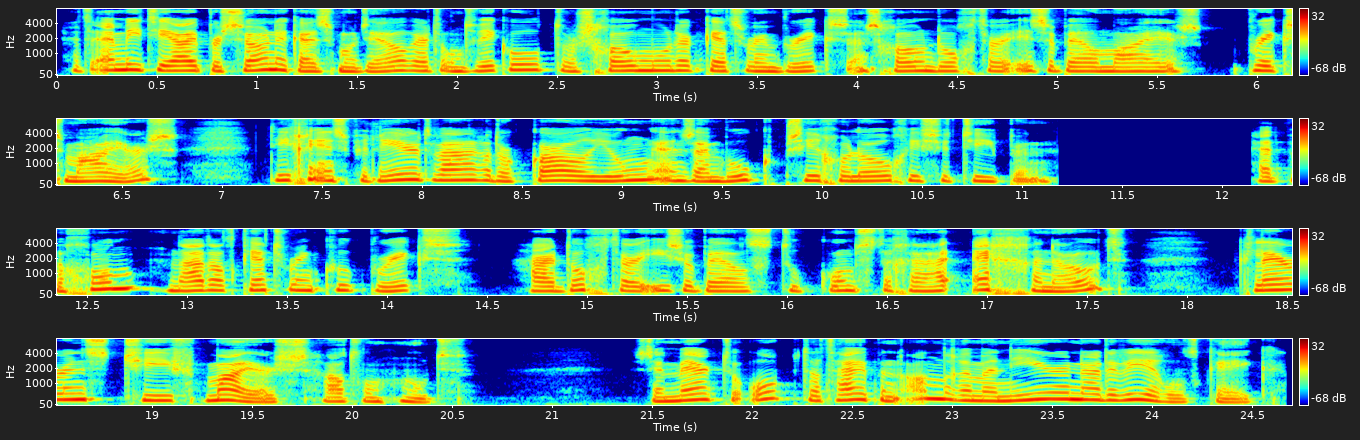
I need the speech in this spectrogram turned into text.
Het MBTI-persoonlijkheidsmodel werd ontwikkeld door schoonmoeder Catherine Briggs en schoondochter Isabel Myers, Briggs Myers, die geïnspireerd waren door Carl Jung en zijn boek Psychologische typen. Het begon nadat Catherine Cook Briggs haar dochter Isabel's toekomstige echtgenoot Clarence Chief Myers had ontmoet. Ze merkte op dat hij op een andere manier naar de wereld keek.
